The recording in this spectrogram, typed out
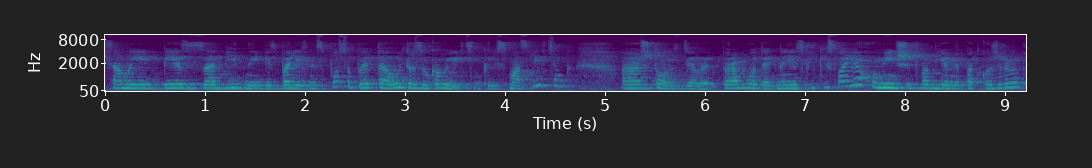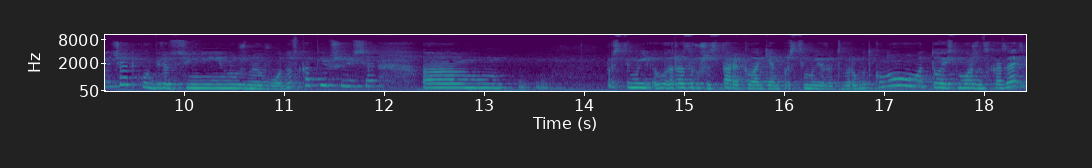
самый безобидный и безболезненный способ – это ультразвуковой лифтинг или смаз-лифтинг. А, что он сделает? Поработает на нескольких слоях, уменьшит в объеме подкожировую клетчатку, уберет всю ненужную воду, скопившуюся, простимули... разрушит старый коллаген, простимулирует выработку нового. То есть, можно сказать,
